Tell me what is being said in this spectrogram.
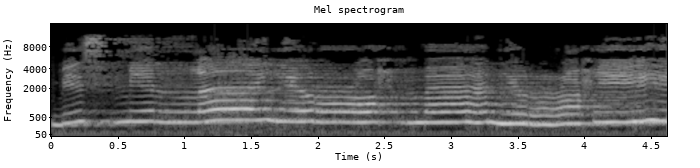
بسم الله الرحمن الرحيم.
